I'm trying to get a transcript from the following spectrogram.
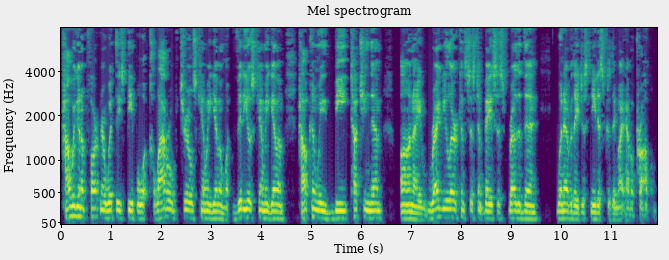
How are we going to partner with these people? What collateral materials can we give them? What videos can we give them? How can we be touching them on a regular, consistent basis rather than whenever they just need us because they might have a problem?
